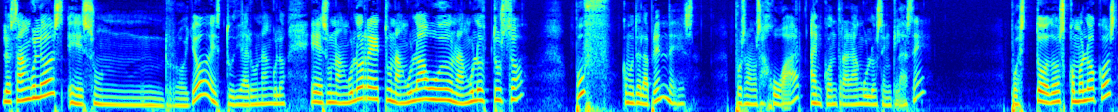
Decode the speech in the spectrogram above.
Los ángulos es un rollo, estudiar un ángulo. Es un ángulo recto, un ángulo agudo, un ángulo obtuso. Puf, ¿cómo te lo aprendes? Pues vamos a jugar a encontrar ángulos en clase pues todos como locos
